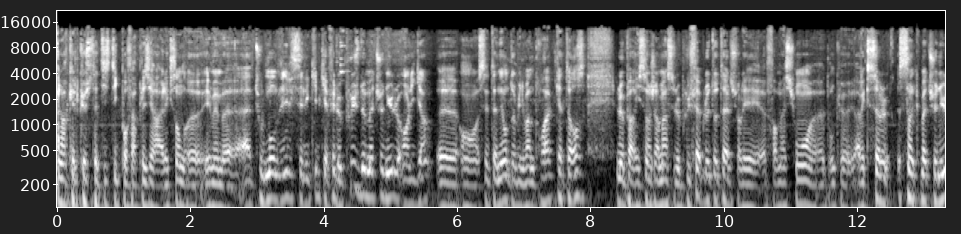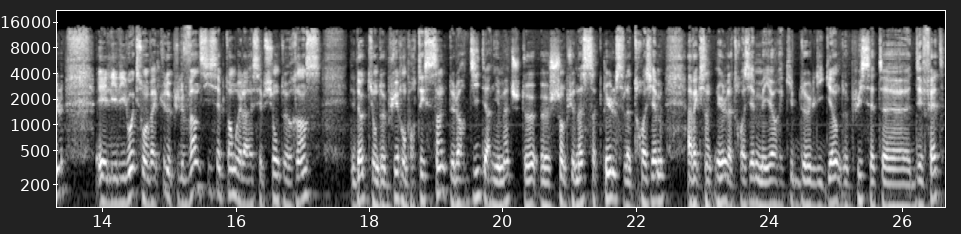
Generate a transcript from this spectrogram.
Alors quelques statistiques pour faire plaisir à Alexandre euh, et même à tout le monde. Lille, c'est l'équipe qui a fait le plus de matchs nuls en Ligue 1 euh, en, cette année, en 2023, 14. Le Paris Saint-Germain, c'est le plus faible total sur les formations, euh, donc avec seuls 5 matchs nuls. Et les Lillois qui sont invaincus depuis le 26 septembre et la réception de Reims. Des Dogs qui ont depuis remporté 5 de leurs 10 derniers matchs de euh, championnat. 5 nuls, c'est la troisième, avec 5 nuls, la troisième meilleure équipe de Ligue 1 depuis cette euh, défaite.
